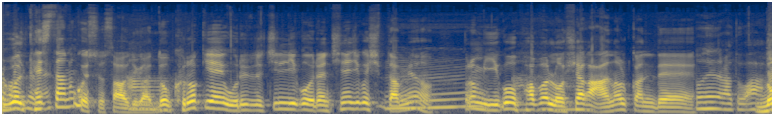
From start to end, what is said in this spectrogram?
그걸 되나요? 테스트하는 거였어요 사우디가 아. 너 그렇게 우리를 찔리고 이런 친해지고 싶다면 음. 그럼 이거 봐봐 러시아가 안 올 건데 너네라도 와. 너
